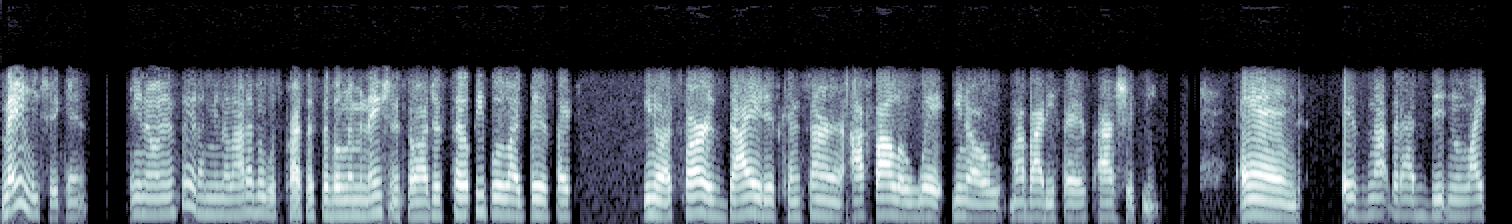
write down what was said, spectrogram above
mainly chicken you know and I said i mean a lot of it was process of elimination. So i just tell people like this like you know as far as diet is concerned i follow what you know my body says i should eat. And it's not that i didn't like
